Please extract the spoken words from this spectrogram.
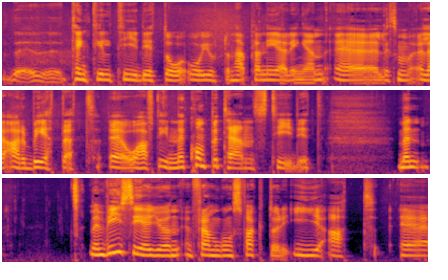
Eh, tänkt till tidigt och, och gjort den här planeringen, eh, liksom, eller arbetet eh, och haft inne kompetens tidigt. Men, men vi ser ju en, en framgångsfaktor i att eh,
